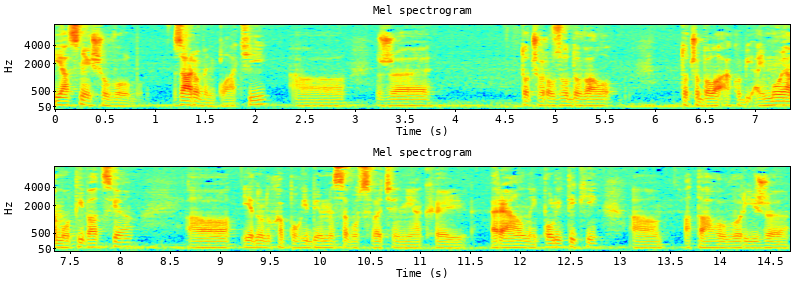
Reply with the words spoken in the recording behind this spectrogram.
jasnejšou voľbou. Zároveň platí, že to, čo rozhodoval, to, čo bola akoby aj moja motivácia, jednoducho pohybujeme sa vo svete nejakej reálnej politiky a, a tá hovorí, že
